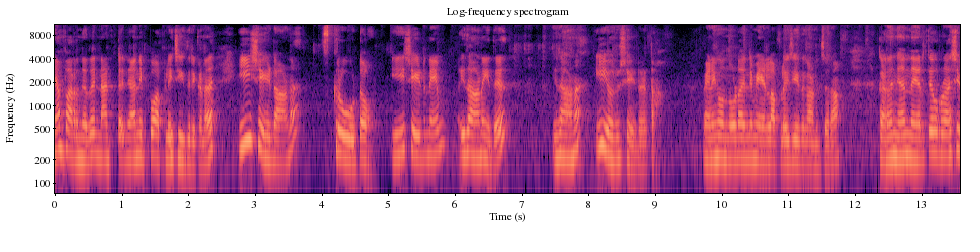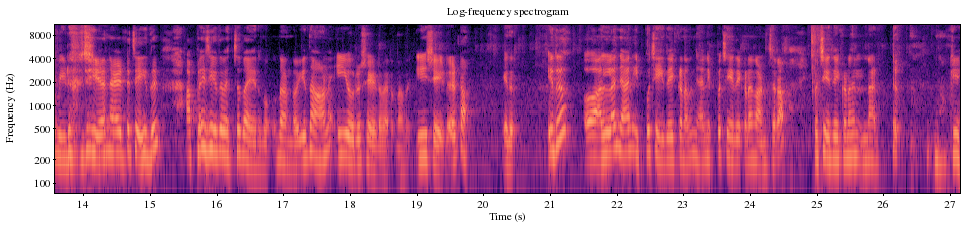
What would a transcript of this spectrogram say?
ഞാൻ പറഞ്ഞത് നട്ട് ഞാൻ ഇപ്പോൾ അപ്ലൈ ചെയ്തിരിക്കുന്നത് ഈ ഷെയ്ഡാണ് സ്ക്രൂ കേട്ടോ ഈ ഷെയ്ഡ് നെയിം ഇതാണ് ഇത്. ഇതാണ് ഈ ഒരു ഷെയ്ഡ് കേട്ടോ. വേണമെങ്കിൽ ഒന്നുകൂടെ അതിന്റെ മേളിൽ അപ്ലൈ ചെയ്ത് കാണിച്ചു തരാം. കാരണം ഞാൻ നേരത്തെ ഒരു പ്രാവശ്യം വീഡിയോ ചെയ്യാനായിട്ട് ചെയ്ത് അപ്ലൈ ചെയ്ത് വെച്ചതായിരുന്നു. ഇതുണ്ടോ? ഇതാണ് ഈ ഒരു ഷെയ്ഡ് വരുന്നത്. ഈ ഷെയ്ഡ് കേട്ടോ. ഇത്. ഇത് അല്ല ഞാൻ ഇപ്പോൾ ചെയ്തേക്കണത് ഞാൻ ഇപ്പോൾ ചെയ്തേക്കണത് കാണിച്ചു തരാം. ഇപ്പോൾ ചെയ്തേക്കണത് നട്ട്. ഓക്കെ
